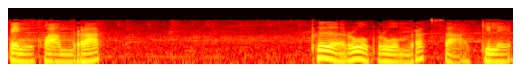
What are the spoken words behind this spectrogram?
เป็นความรัก พื่อรวบรวมรักษากิเลส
